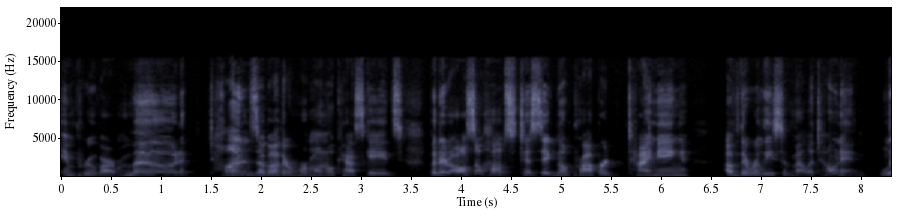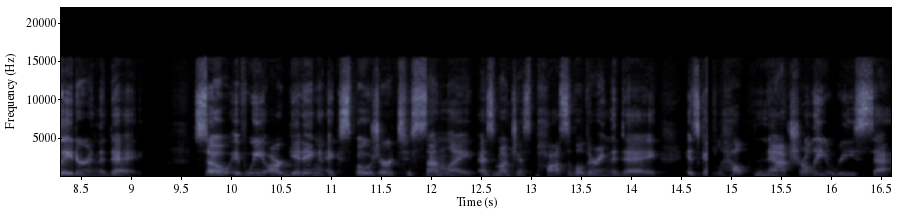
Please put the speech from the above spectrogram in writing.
improve our mood, tons of other hormonal cascades, but it also helps to signal proper timing of the release of melatonin later in the day. So, if we are getting exposure to sunlight as much as possible during the day, it's going to help naturally reset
